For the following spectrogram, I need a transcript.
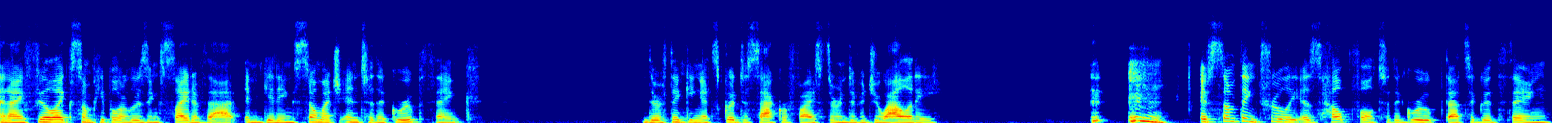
And I feel like some people are losing sight of that and getting so much into the group think. They're thinking it's good to sacrifice their individuality. if something truly is helpful to the group, that's a good thing.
